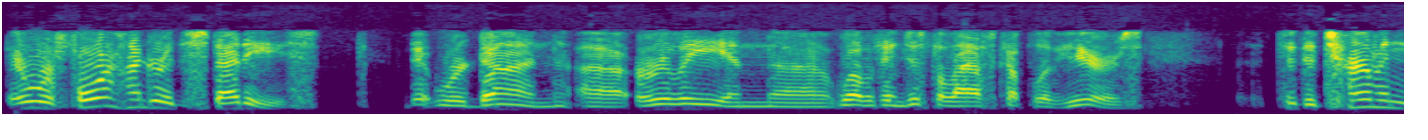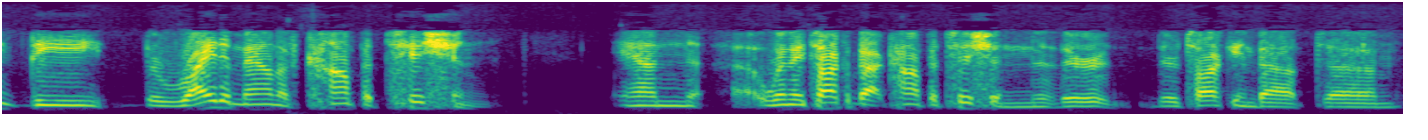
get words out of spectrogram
There were 400 studies that were done uh, early in uh, well within just the last couple of years to determine the the right amount of competition. And uh, when they talk about competition, they're they're talking about um,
